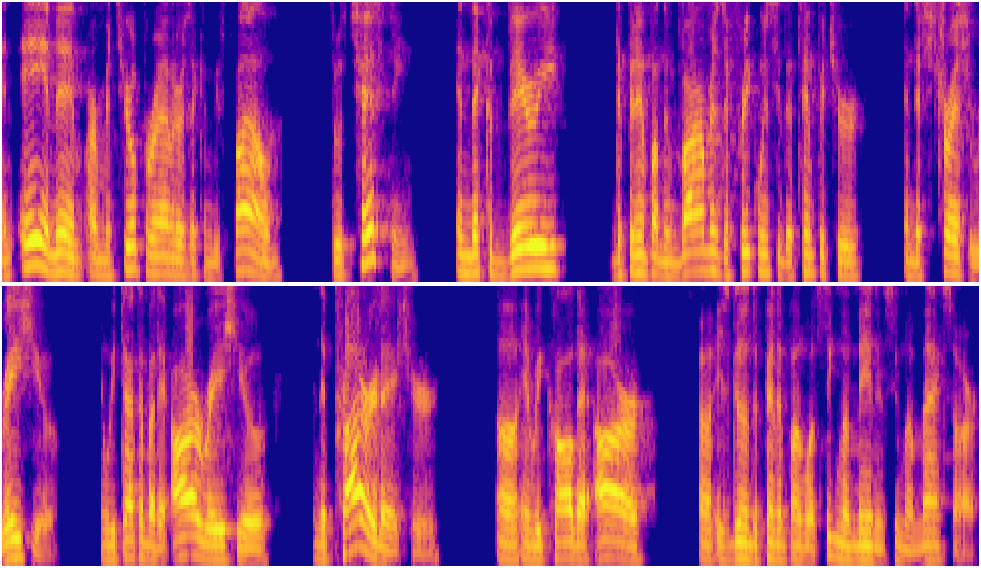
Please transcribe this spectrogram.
And A and M are material parameters that can be found through testing and that could vary depending upon the environments, the frequency, the temperature, and the stress ratio. And we talked about the R ratio in the prior lecture, uh, and recall that R uh, is going to depend upon what sigma min and sigma max are.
